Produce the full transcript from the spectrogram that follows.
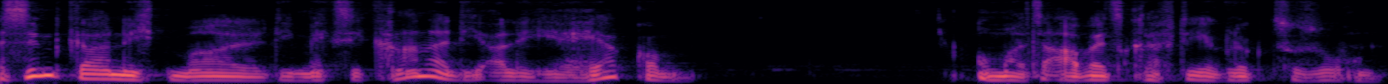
Es sind gar nicht mal die Mexikaner, die alle hierher kommen, um als Arbeitskräfte ihr Glück zu suchen.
